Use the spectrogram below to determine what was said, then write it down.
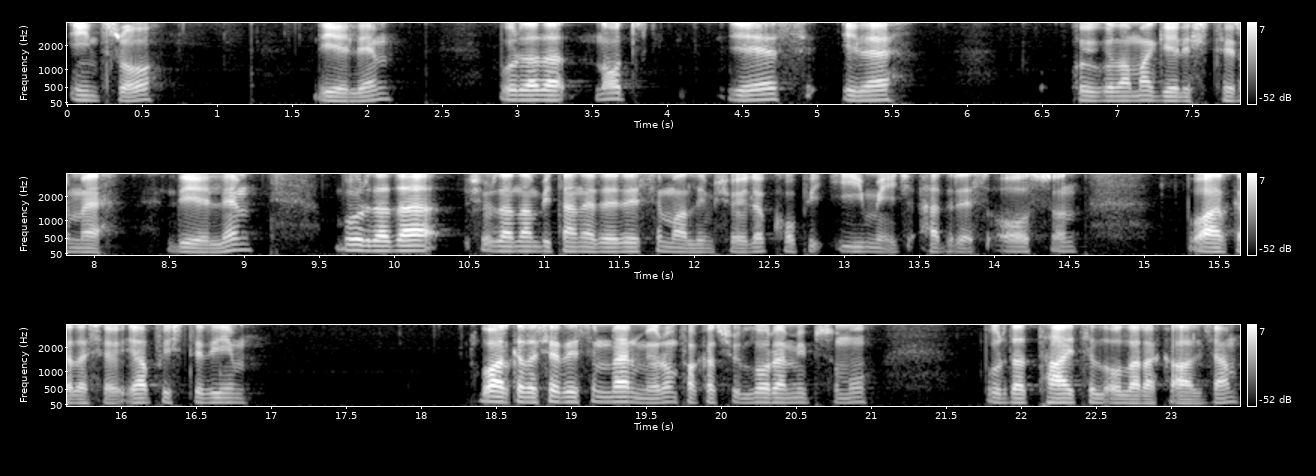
intro diyelim. Burada da Node.js ile uygulama geliştirme diyelim. Burada da şuradan bir tane de resim alayım şöyle. Copy image adres olsun. Bu arkadaşa yapıştırayım. Bu arkadaşa resim vermiyorum fakat şu lorem ipsum'u burada title olarak alacağım.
